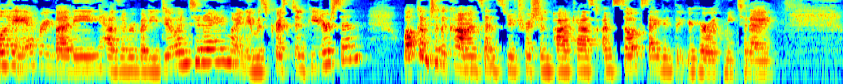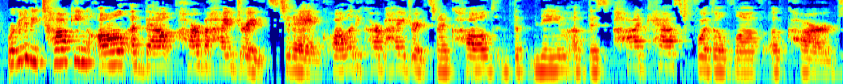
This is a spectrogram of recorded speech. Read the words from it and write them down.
Well, hey everybody, how's everybody doing today? My name is Kristen Peterson. Welcome to the Common Sense Nutrition Podcast. I'm so excited that you're here with me today. We're going to be talking all about carbohydrates today, quality carbohydrates, and I called the name of this podcast For the Love of Carbs.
